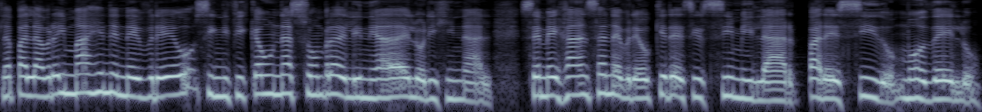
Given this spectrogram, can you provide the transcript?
La palabra imagen en hebreo significa una sombra delineada del original. Semejanza en hebreo quiere decir similar, parecido, modelo.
